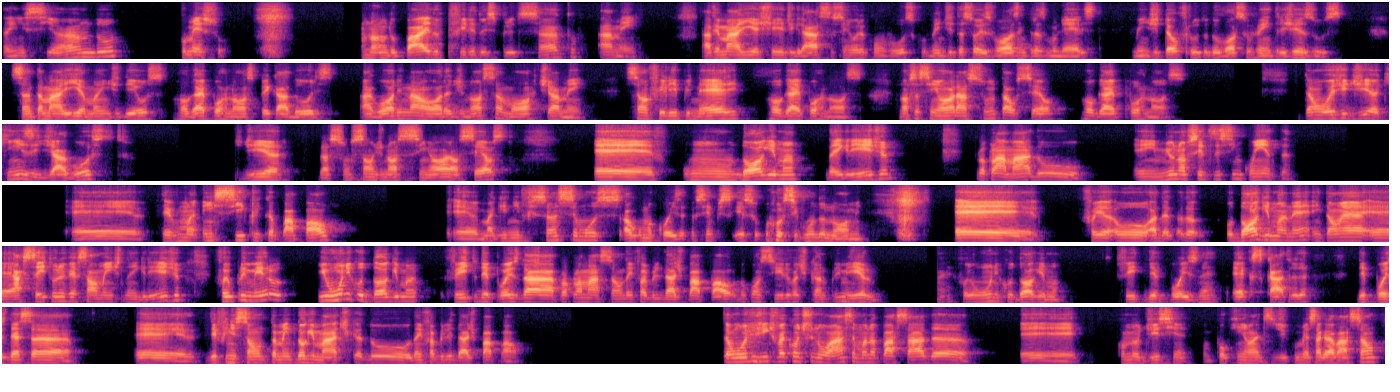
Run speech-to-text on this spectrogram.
Está iniciando. Começou. Em nome do Pai, do Filho e do Espírito Santo. Amém. Ave Maria, cheia de graça, o Senhor é convosco. Bendita sois vós entre as mulheres. Bendito é o fruto do vosso ventre, Jesus. Santa Maria, Mãe de Deus, rogai por nós, pecadores, agora e na hora de nossa morte. Amém. São Felipe Neri, rogai por nós. Nossa Senhora Assunta ao céu, rogai por nós. Então, hoje, dia 15 de agosto, dia da Assunção de Nossa Senhora aos céus, é um dogma da Igreja proclamado em 1950. É, teve uma encíclica papal, é, alguma coisa, eu sempre esqueço o segundo nome. É, foi o, a, o dogma, né? Então é, é aceito universalmente na Igreja. Foi o primeiro e único dogma feito depois da proclamação da infalibilidade papal no Concílio Vaticano I. Né? Foi o único dogma feito depois, né, ex cátedra, depois dessa é, definição também dogmática do, da infabilidade papal. Então, hoje a gente vai continuar. Semana passada, é, como eu disse um pouquinho antes de começar a gravação,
